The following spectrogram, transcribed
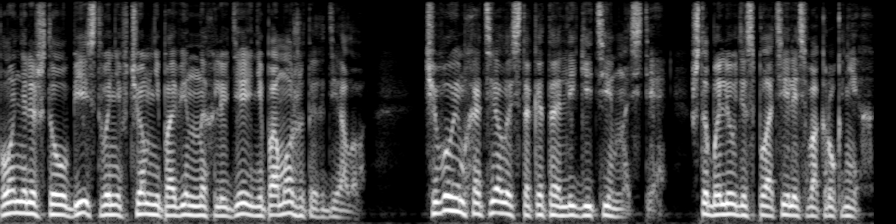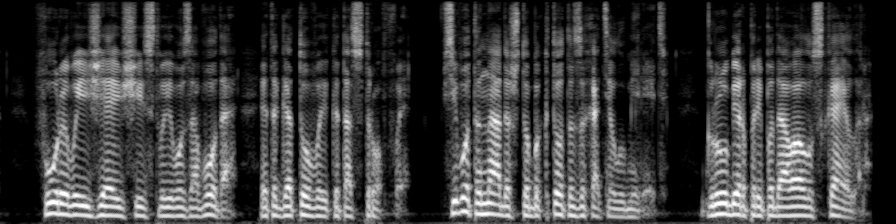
Поняли, что убийство ни в чем не повинных людей не поможет их делу, чего им хотелось, так это легитимности, чтобы люди сплотились вокруг них. Фуры, выезжающие из твоего завода, это готовые катастрофы. Всего-то надо, чтобы кто-то захотел умереть. Грубер преподавал у Скайлер,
